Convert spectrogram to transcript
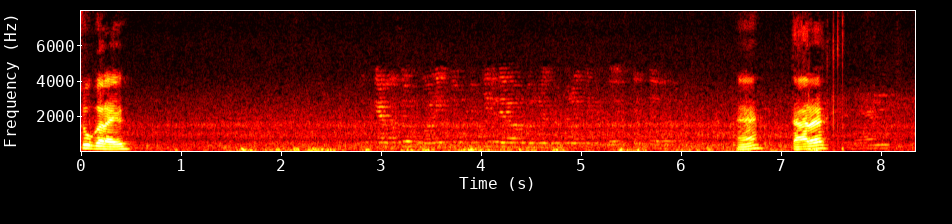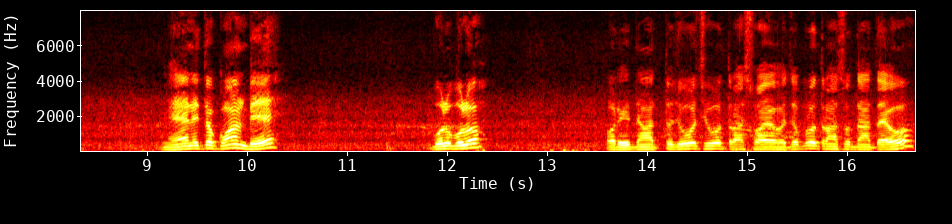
શું કરાયું? હે? તારે? મેં નહીં તો કોણ બે? બોલો બોલો. અરે, દાંત તો જોવો છો, ત્રાસો આવ્યો જબરો ત્રાસો દાંત આવ્યો.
